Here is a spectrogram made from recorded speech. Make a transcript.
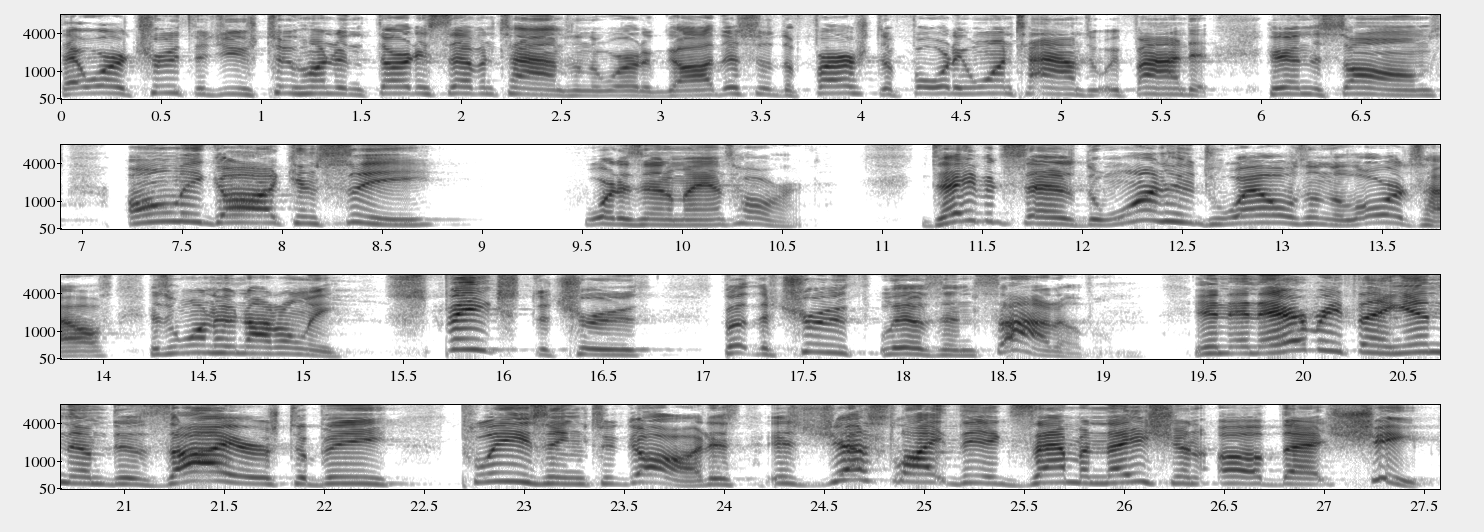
That word truth is used 237 times in the Word of God. This is the first of 41 times that we find it here in the Psalms. Only God can see what is in a man's heart. David says the one who dwells in the Lord's house is the one who not only speaks the truth, but the truth lives inside of him and, and everything in them desires to be pleasing to God. It's, it's just like the examination of that sheep.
